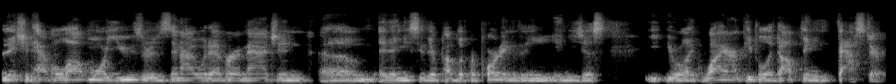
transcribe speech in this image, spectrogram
they should have a lot more users than I would ever imagine. Um, and then you see their public reporting, and you, and you just you're like, why aren't people adopting faster?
